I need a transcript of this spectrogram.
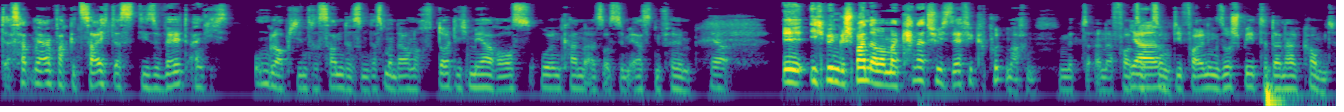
das hat mir einfach gezeigt, dass diese Welt eigentlich unglaublich interessant ist und dass man da auch noch deutlich mehr rausholen kann als aus dem ersten Film. Ja. Äh, Ich bin gespannt, aber man kann natürlich sehr viel kaputt machen mit einer Fortsetzung, Ja. die vor allen Dingen so spät dann halt kommt.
